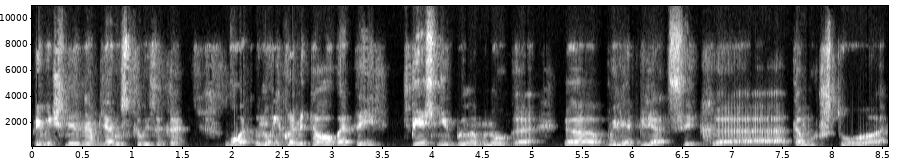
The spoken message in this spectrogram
привычные нам для русского языка. Вот. Ну и кроме того, в этой песне было много, э, были апелляции к э, тому, что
